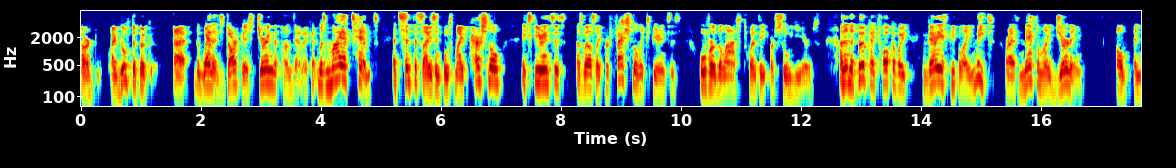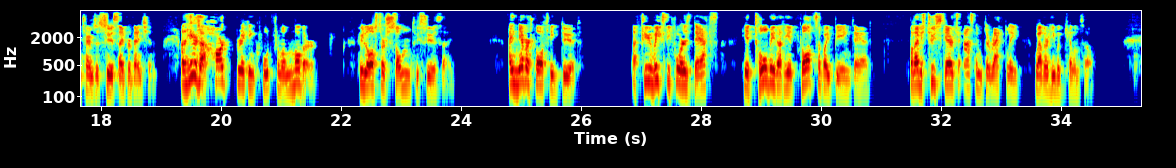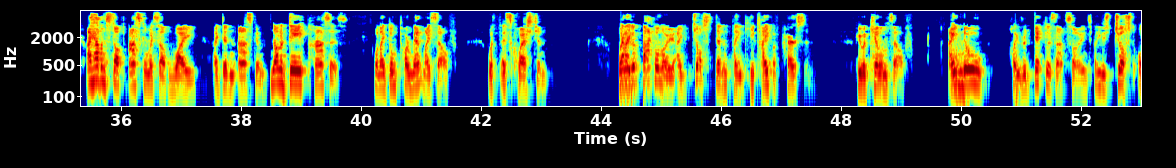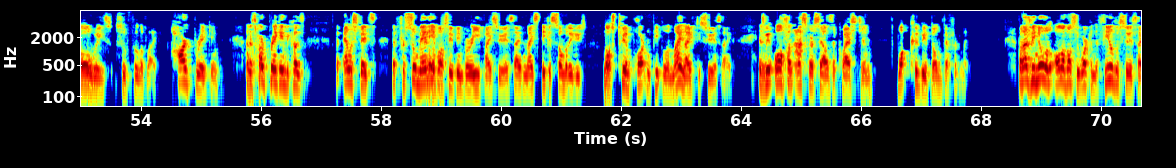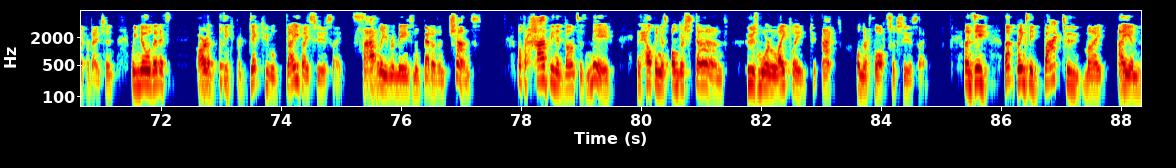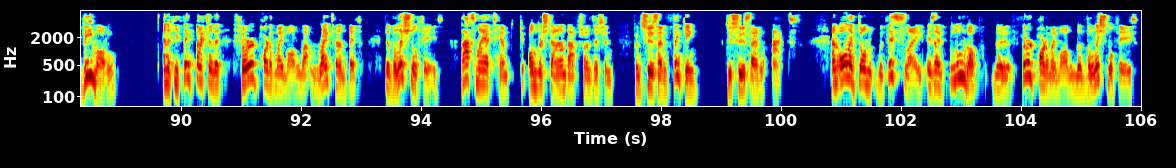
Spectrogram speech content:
or I wrote the book uh, the When It's Darkest during the pandemic. It was my attempt at synthesizing both my personal experiences as well as my professional experiences over the last 20 or so years. And in the book, I talk about various people I meet or I've met on my journey of, in terms of suicide prevention. And here's a heartbreaking quote from a mother who lost her son to suicide. I never thought he'd do it. A few weeks before his death, he had told me that he had thoughts about being dead, but I was too scared to ask him directly whether he would kill himself. I haven't stopped asking myself why I didn't ask him. Not a day passes when I don't torment myself with this question. When I look back on it, I just didn't think he the type of person who would kill himself. I know how ridiculous that sounds, but he was just always so full of life. Heartbreaking. And it's heartbreaking because it illustrates that for so many of us who've been bereaved by suicide, and I speak as somebody who's lost two important people in my life to suicide, is we often ask ourselves the question, what could we have done differently? But as we know, all of us who work in the field of suicide prevention, we know that it's our ability to predict who will die by suicide sadly remains no better than chance. But there have been advances made in helping us understand who is more likely to act on their thoughts of suicide. Indeed, that brings me back to my IMV model. And if you think back to the third part of my model, that right-hand bit, the volitional phase, that's my attempt to understand that transition from suicidal thinking to suicidal acts. And all I've done with this slide is I've blown up the third part of my model, the volitional phase,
